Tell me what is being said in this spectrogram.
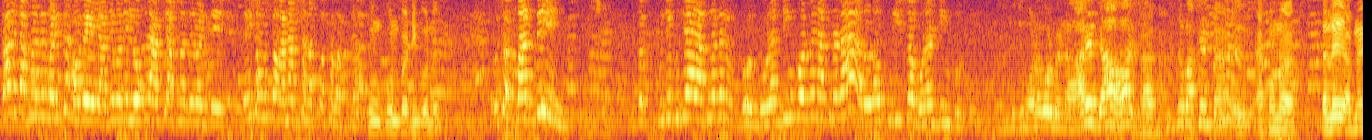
তাহলে তো আপনাদের বাড়িতে হবে আজে বাজে লোকরা আসে আপনাদের বাড়িতে। এই সমস্ত আনাপ সানাপ কথাবার্তা। কোন কোন পার্টি বলে? ওসব বাদ দিন। আচ্ছা। সব খুঁজে খুঁজে আর আপনাদের ঘো- ঘোড়ার ডিম করবেন আপনারা আর ওরাও পুলিশরাও ঘোড়ার ডিম করবে। কিছু মনে করবে না। আরে যা হয় বুঝতে পারছেন তো? হ্যাঁ, এখন তাহলে আপনার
